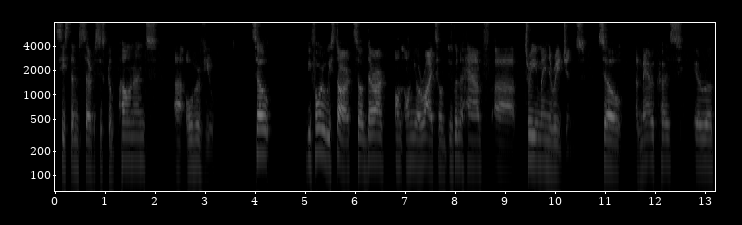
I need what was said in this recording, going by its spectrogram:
system services components, uh, overview. So before we start, so there are on, on your right, so it's going to have uh, three main regions. So Americas, Europe,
